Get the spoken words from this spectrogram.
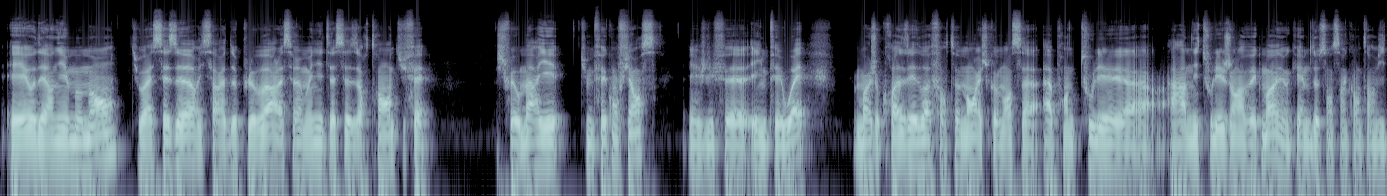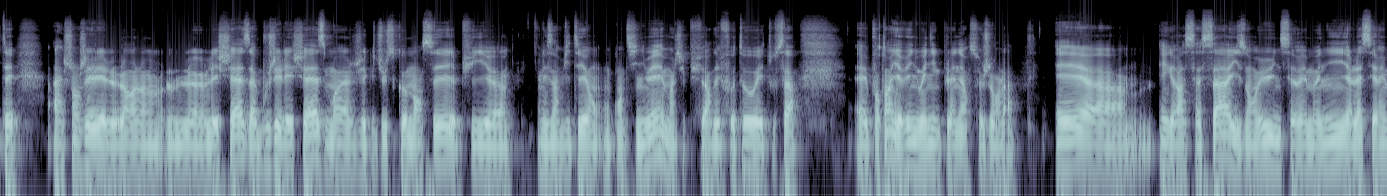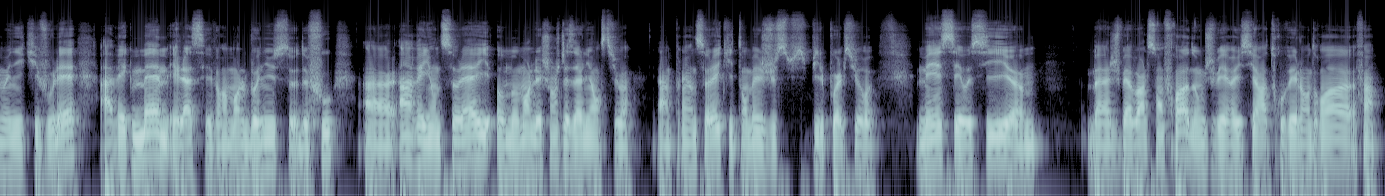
Et au dernier moment, tu vois, à 16h, il s'arrête de pleuvoir, la cérémonie était à 16h30, tu fais, je fais au marié, tu me fais confiance? Et je lui fais, et il me fait ouais. Moi, je croise les doigts fortement et je commence à, prendre tous les, à, ramener tous les gens avec moi. Il y a quand même 250 invités, à changer les, chaises, à bouger les chaises. Moi, j'ai juste commencé et puis euh, les invités ont, continué. Moi, j'ai pu faire des photos et tout ça. Et pourtant, il y avait une wedding planner ce jour-là. Et, euh, et, grâce à ça, ils ont eu une cérémonie, la cérémonie qu'ils voulaient, avec même, et là c'est vraiment le bonus de fou, euh, un rayon de soleil au moment de l'échange des alliances, tu vois. Un rayon de soleil qui tombait juste pile poil sur eux. Mais c'est aussi bah, je vais avoir le sang-froid, donc je vais réussir à trouver l'endroit. Enfin,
